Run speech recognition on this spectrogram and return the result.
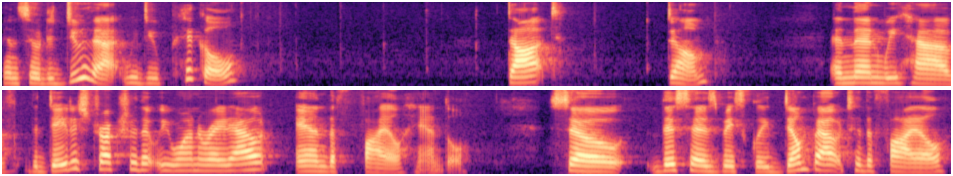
And so to do that, we do pickle dot dump, and then we have the data structure that we want to write out and the file handle. So this says basically dump out to the file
